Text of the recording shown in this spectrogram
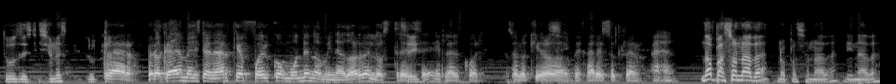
Tus decisiones que, Claro, pero cabe mencionar que fue el común denominador de los tres, Sí. ¿eh? el alcohol. Solo quiero Sí. dejar eso claro. Ajá. No pasó nada, no pasó nada, ni nada,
